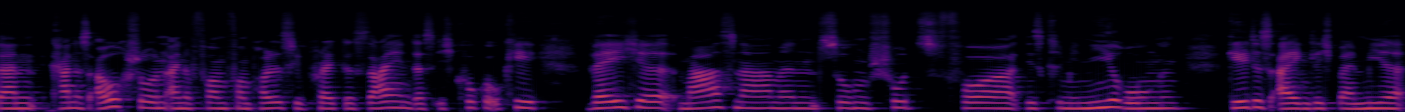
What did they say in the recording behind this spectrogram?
dann kann es auch schon eine Form von Policy Practice sein, dass ich gucke, okay, welche Maßnahmen zum Schutz vor Diskriminierung gilt es eigentlich bei mir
